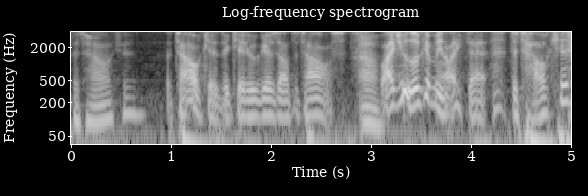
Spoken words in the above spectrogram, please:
The towel kid. The towel kid. The kid who gives out the towels. Oh. Why'd you look at me like that? The towel kid?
